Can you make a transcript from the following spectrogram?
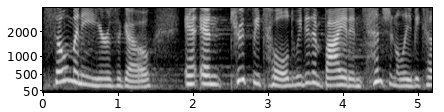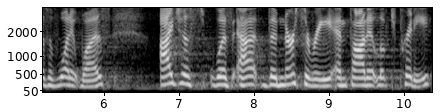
so many years ago. And, and, truth be told, we didn't buy it intentionally because of what it was. I just was at the nursery and thought it looked pretty.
